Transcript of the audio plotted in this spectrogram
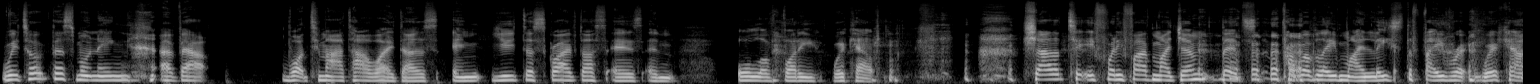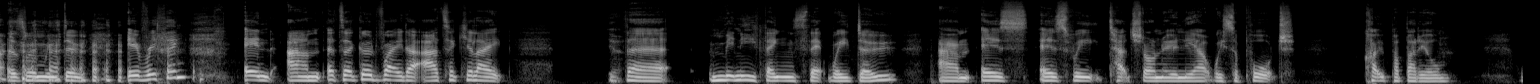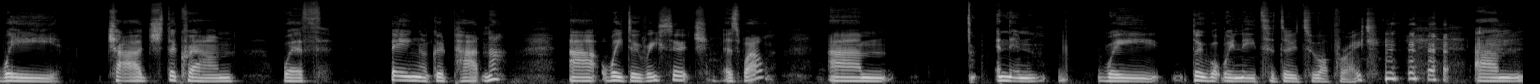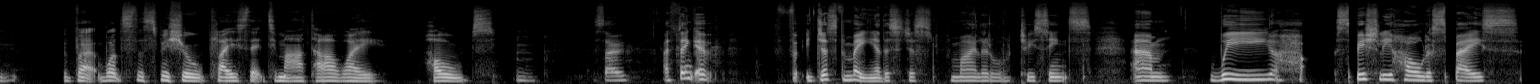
We talked this morning about what Mātāwai does, and you described us as an all of body workout. Shout out to F45, my gym. That's probably my least favourite workout is when we do everything. And um, it's a good way to articulate yeah. the many things that we do. Um, as as we touched on earlier, we support kaupapa reo. We charge the Crown with being a good partner. Uh, we do research as well. Um, and then we do what we need to do to operate. um, but what's the special place that Te Mātāwai holds? Mm. So I think if, for, just for me, you know, this is just for my little two cents, um, we especially hold a space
